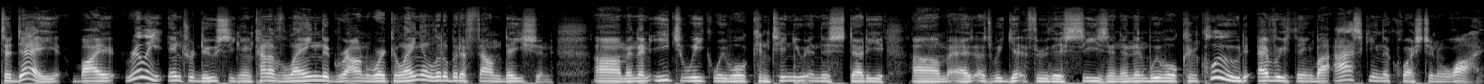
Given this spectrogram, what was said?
today by really introducing and kind of laying the groundwork, laying a little bit of foundation. Um, and then each week we will continue in this study um, as, as we get through this season. And then we will conclude everything by asking the question why?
